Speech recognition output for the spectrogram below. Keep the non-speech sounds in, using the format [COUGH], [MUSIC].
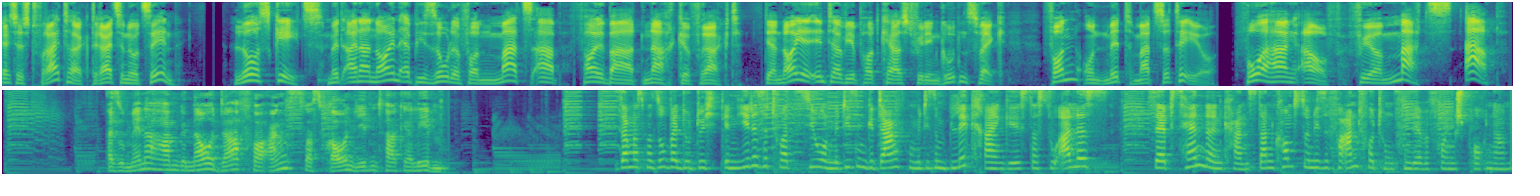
Es ist Freitag, 13.10 Uhr. Los geht's mit einer neuen Episode von Mats ab, Vollbart nachgefragt. Der neue Interview-Podcast für den guten Zweck. Von und mit Matze Theo. Vorhang auf für Mats ab! Also Männer haben genau davor Angst, was Frauen jeden Tag erleben. Sagen wir es mal so, wenn du durch in jede Situation mit diesem Gedanken, mit diesem Blick reingehst, dass du alles selbst handeln kannst, dann kommst du in diese Verantwortung, von der wir vorhin gesprochen haben.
